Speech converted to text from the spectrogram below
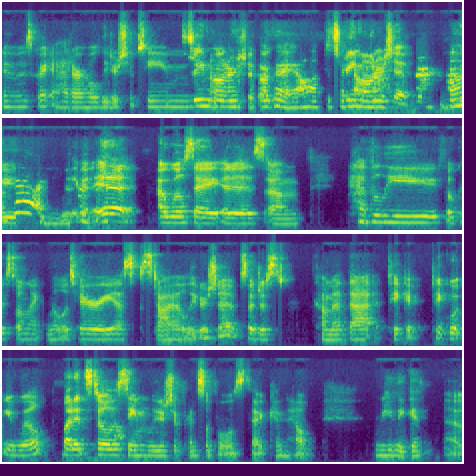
it was great. I had our whole leadership team. Stream ownership. Okay, I'll have to check Dream out ownership. Okay. We- really good. It, I will say it is um, heavily focused on like military-esque style leadership. So just come at that, take it, take what you will, but it's still the same leadership principles that can help really get uh,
